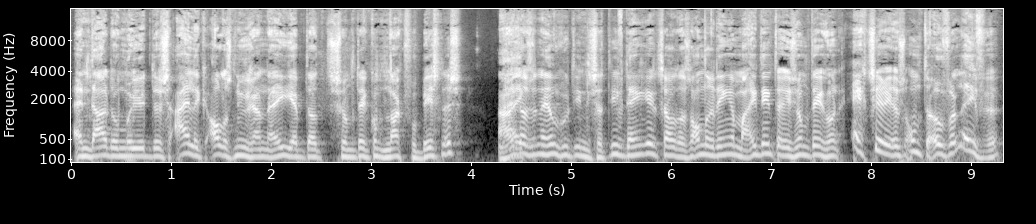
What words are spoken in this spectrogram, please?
En daardoor moet je dus eigenlijk alles nu gaan. Nee, je hebt dat. Zometeen komt NAC voor Business. Dat is een heel goed initiatief, denk ik. Hetzelfde als andere dingen. Maar ik denk dat je zometeen gewoon echt serieus om te overleven.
